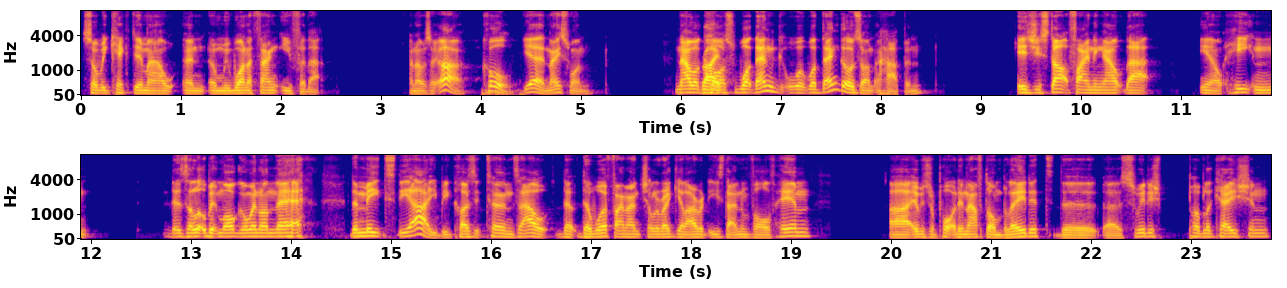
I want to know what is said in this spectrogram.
So we kicked him out and and we want to thank you for that. And I was like, "Oh, cool, yeah, nice one." Now, of Right. course, what then what what then goes on to happen is you start finding out that you know HeatoN, there's a little bit more going on there than meets the eye because it turns out that there were financial irregularities that involve him. Uh, it was reported in Aftonbladet, the uh, Swedish publication,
